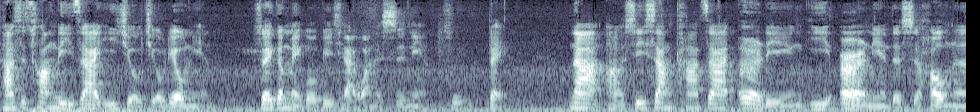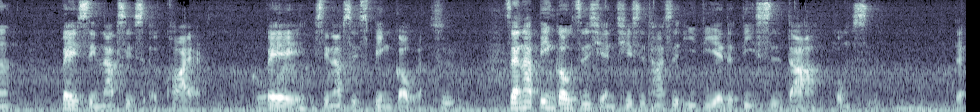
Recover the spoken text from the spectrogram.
它是创立在一九九六年，所以跟美国比起来晚了十年。是。对。那啊，实际上他在二零一二年的时候呢，被 Synopsys acquire，被 Synopsys 并购了。是，在那并购之前，其实它是 EDA 的第四大公司。对，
